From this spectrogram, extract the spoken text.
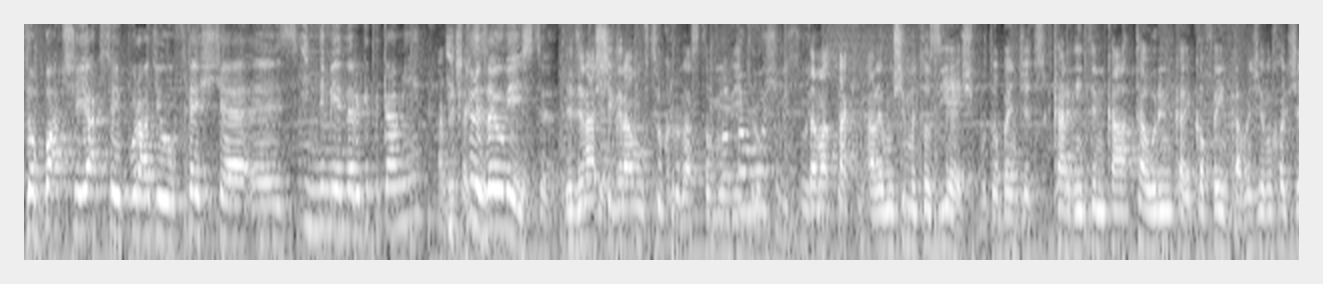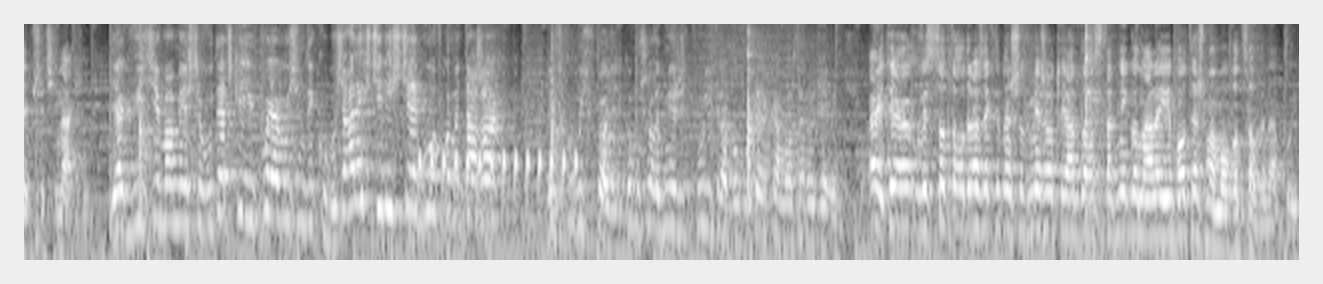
Zobaczcie jak sobie poradził w teście y, z innymi energetykami A i wiesz, jak- które zajął miejsce. 11 gramów cukru na 100 ml. No musi być słodziutkie. Temat taki, ale musimy to zjeść, bo to będzie karnitynka, taurynka i kofeinka. Będziemy chodzić jak przecinaki. Jak widzicie mamy jeszcze wódeczkę i pojawił się tutaj Kubuś, ale chcieliście, było w komentarzach, więc Kubuś wchodzi, tylko muszę odmierzyć pół litra, bo butelka ma 0,9. Ej, to ja, wiesz co, to od razu jak ty będziesz odmierzał, to ja do ostatniego naleję, bo też mam owocowy napój.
